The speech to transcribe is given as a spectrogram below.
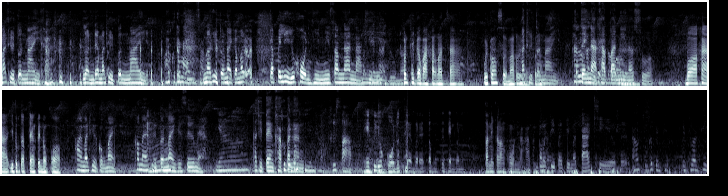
มาถือต้นไม้ค่ะ หล่อนได้มาถือต้นไม้อ้าวกูตั้งนานเลยสัตว์มาถือต้นไม้ก็มากับไปรีอยุโคนหินมีซ้ำน่านหนาทีคุณพี่กบาครั้งนะจ้าอุ้ยกล้องสวยมากเลยมาถือต้นไม้กับแต่งหน้าคาปานนี่แล้วสัวบอค่ะ อีตุ๊กตาแต่งเป็นนกออกเข้ามาถือกงไม้เข้ามาถือต้นไม้คือซื้อแหมยาก็สิแต่งคักปานนั้นคือสาบเฮ้คือยกโกดุดแบบอะไรต้องตื่นเต้นกว่านี้ ตอนนี้กำลังโหนนะคะเพื่เอาอมานตีไปตีมาตาเขียวไปเอ้าสูก็เป็นที่เป็นทั่วที่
